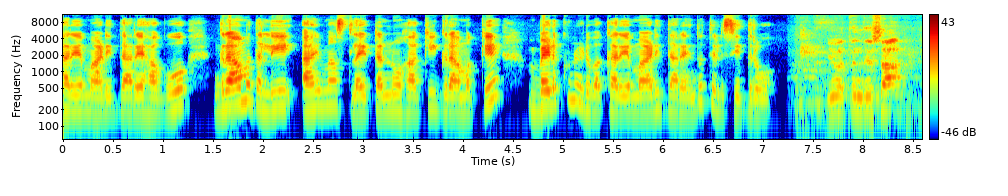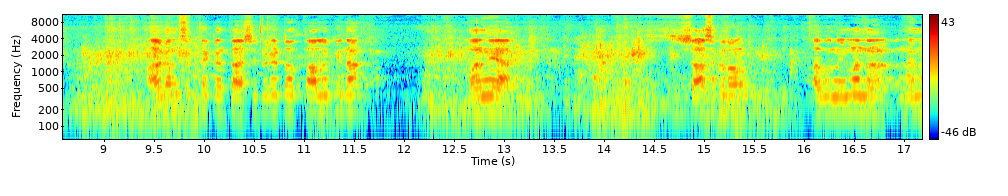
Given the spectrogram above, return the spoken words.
ಕಾರ್ಯ ಮಾಡಿದ್ದಾರೆ ಹಾಗೂ ಗ್ರಾಮದಲ್ಲಿ ಐಮಾಸ್ ಲೈಟ್ ಅನ್ನು ಹಾಕಿ ಗ್ರಾಮಕ್ಕೆ ಬೆಳಕು ನೀಡುವ ಕಾರ್ಯ ಮಾಡಿದ್ದಾರೆ ಎಂದು ತಿಳಿಸಿದರು. ಇವತ್ತಿನ ದಿವಸ ಆಗಮಿಸಿರ್ತಕ್ಕಂಥ ಶಿಡ್ಲಘಟ್ಟ ತಾಲೂಕಿನ ಮಾನ್ಯ ಶಾಸಕರು ಹಾಗೂ ನಿಮ್ಮನ್ನ ನಿಮ್ಮ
